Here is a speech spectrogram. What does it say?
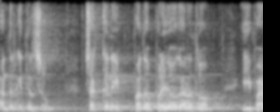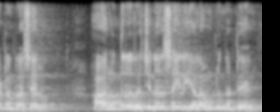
అందరికీ తెలుసు. చక్కని పద ప్రయోగాలతో ఈ పాటను రాశారు. ఆరుద్ర రచనా శైలి ఎలా ఉంటుందంటే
